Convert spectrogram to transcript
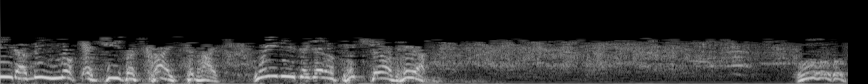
need a new look at Jesus Christ tonight. We need to get a picture of Him. Ooh.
